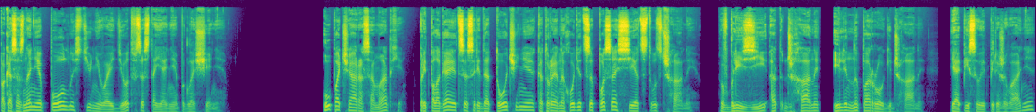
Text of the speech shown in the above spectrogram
пока сознание полностью не войдет в состояние поглощения. У пачара самадхи предполагается сосредоточение, которое находится по соседству с джханой, вблизи от джханы или на пороге джханы, и описывает переживания,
